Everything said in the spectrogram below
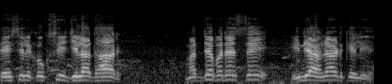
तहसील कुक्सी जिला धार मध्य प्रदेश से इंडिया हंड्रेड के लिए।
